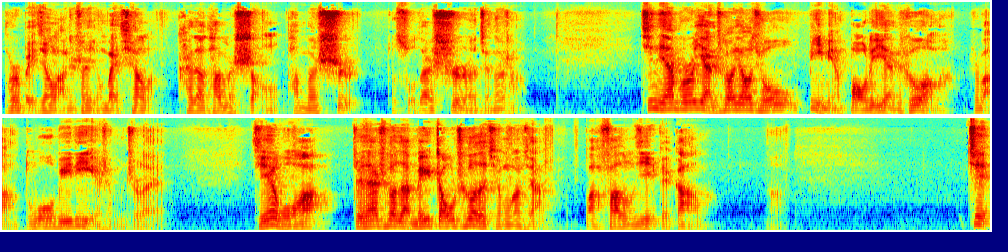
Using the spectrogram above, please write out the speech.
不是北京了，这车已经外迁了。开到他们省、他们市就所在市的检测厂。今年不是验车要求避免暴力验车嘛，是吧？读 OBD 什么之类的。结果这台车在没着车的情况下把发动机给干了，啊，这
